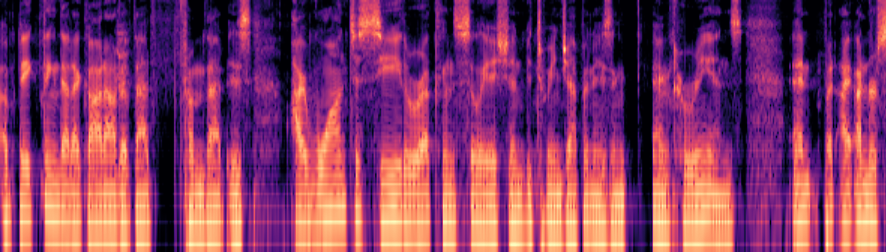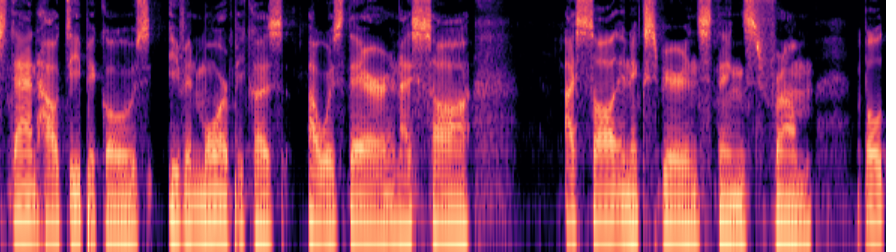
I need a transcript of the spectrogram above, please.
a big thing that I got out of that from that is I want to see the reconciliation between Japanese and, and Koreans, and but I understand how deep it goes even more because I was there and I saw. I saw and experienced things from both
